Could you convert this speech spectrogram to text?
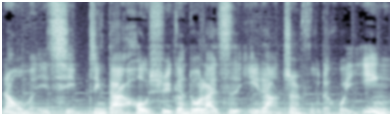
让我们一起静待后续更多来自伊朗政府的回应。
